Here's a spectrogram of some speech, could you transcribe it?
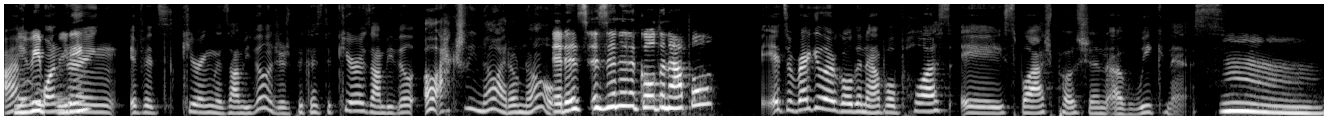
I'm Maybe breeding? wondering if it's curing the zombie villagers because to cure a zombie village. Oh, actually, no, I don't know. It is. Isn't it a golden apple? It's a regular golden apple plus a splash potion of weakness. Hmm.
